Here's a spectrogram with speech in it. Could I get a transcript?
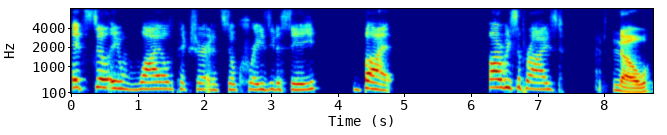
it's still a wild picture and it's still crazy to see, but are we surprised? No.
